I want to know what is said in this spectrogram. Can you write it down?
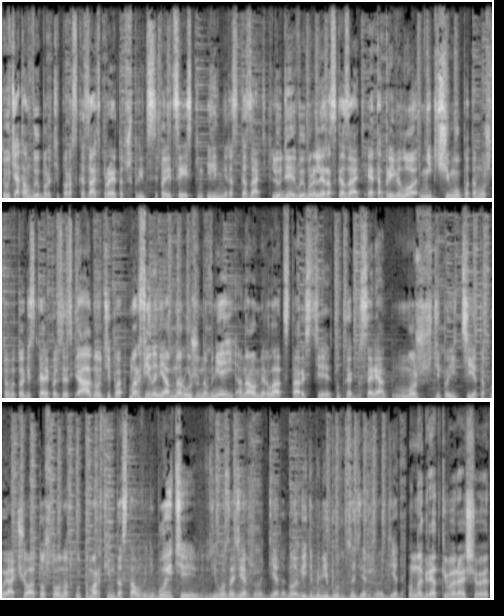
И у тебя там выбор, типа, рассказать про этот шприц полицейским или не рассказать. Люди выбрали рассказать. Это привело ни к чему, потому что в итоге сказали полицейские, а, ну, типа, морфина не обнаружено в ней, она умерла от старости старости. Тут как бы сорян. Можешь типа идти. Я такой, а чё, а то, что он откуда-то морфин достал, вы не будете его задерживать, деда? Ну, видимо, не будут задерживать деда. Он на грядке выращивает.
